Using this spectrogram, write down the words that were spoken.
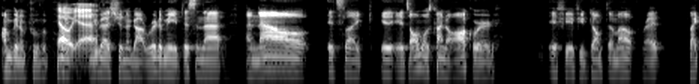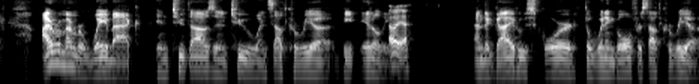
I'm gonna prove a point. Oh, yeah. You guys shouldn't have got rid of me. This and that. And now it's like it, it's almost kind of awkward if if you dump them out, right? Like I remember way back in 2002 when South Korea beat Italy Oh yeah. and the guy who scored the winning goal for South Korea,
